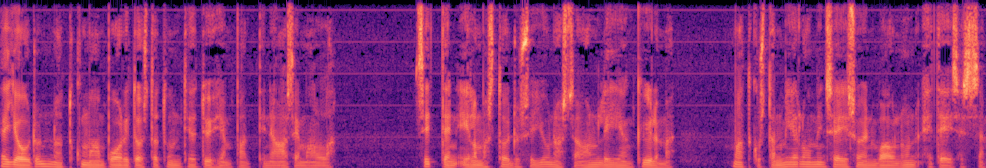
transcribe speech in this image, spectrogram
ja joudun notkumaan puolitoista tuntia tyhjänpanttina asemalla. Sitten ilmastoidussa junassa on liian kylmä. Matkustan mieluummin seisoen vaunun eteisessä.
